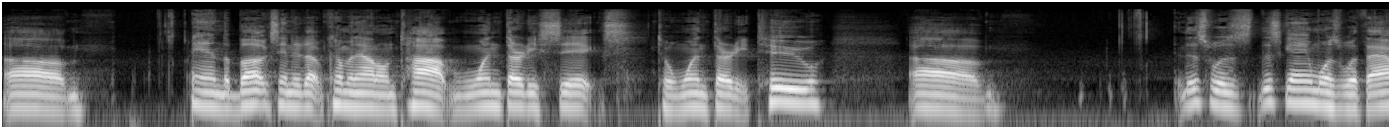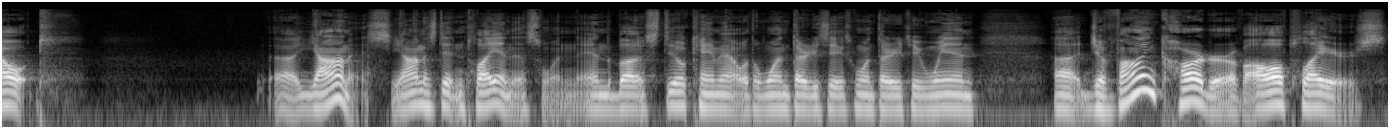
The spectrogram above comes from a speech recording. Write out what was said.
Um, and the Bucks ended up coming out on top 136 to 132. Uh, this was this game was without uh, Giannis. Giannis didn't play in this one, and the Bucks still came out with a 136-132 win. Uh, Jevon Carter, of all players,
